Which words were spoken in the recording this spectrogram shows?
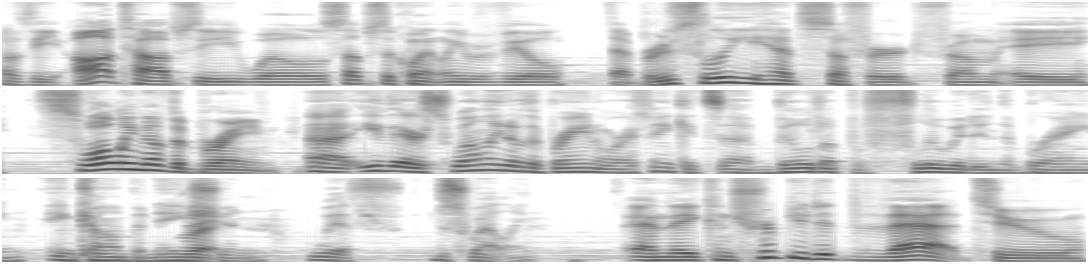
of the autopsy will subsequently reveal that Bruce Lee had suffered from a swelling of the brain. Uh, either swelling of the brain or I think it's a buildup of fluid in the brain in combination right. with the swelling and they contributed that to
